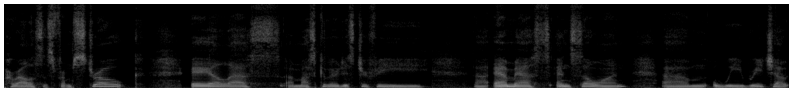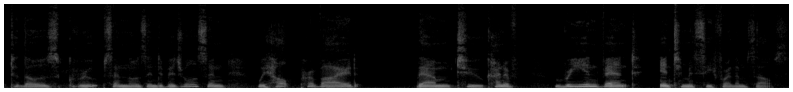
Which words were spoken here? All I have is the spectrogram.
paralysis from stroke, ALS, uh, muscular dystrophy, uh, MS, and so on, um, we reach out to those groups and those individuals, and we help provide them to kind of reinvent intimacy for themselves.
